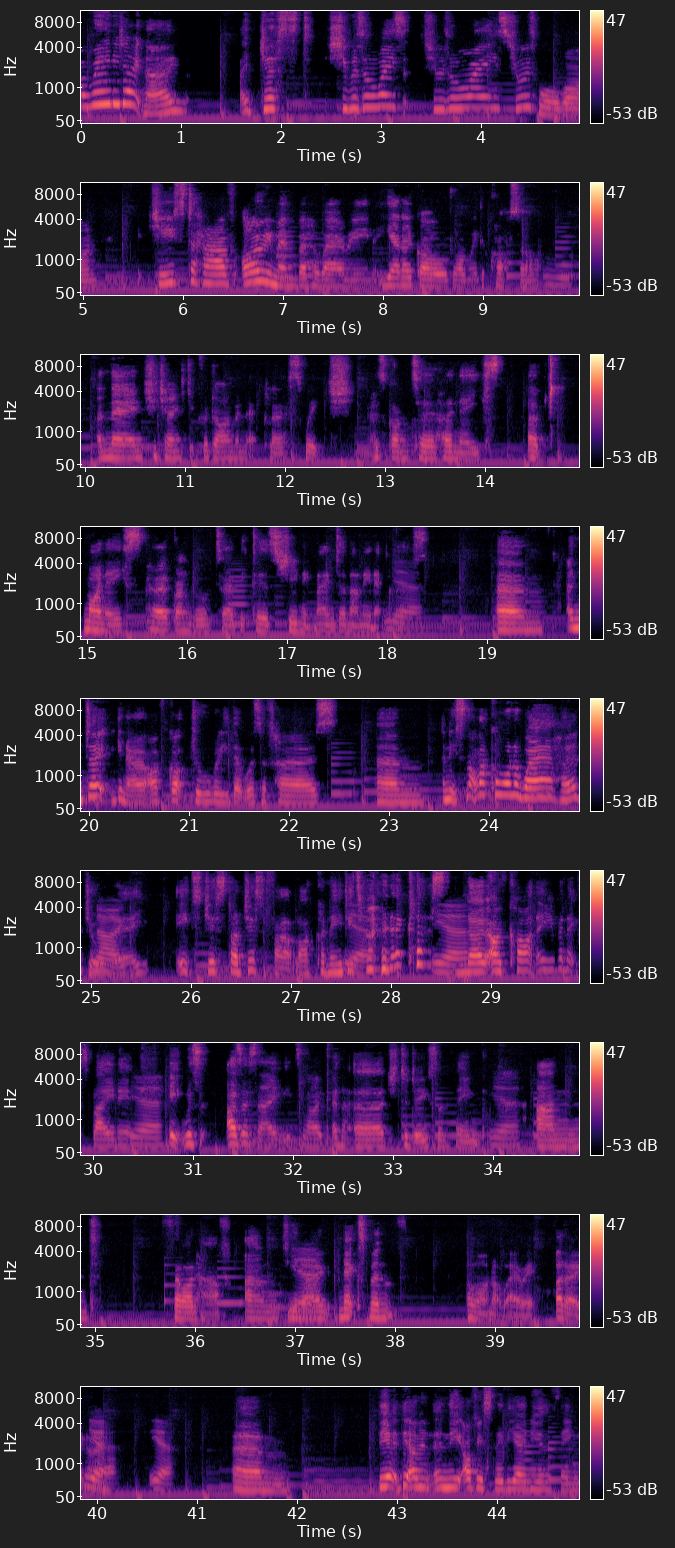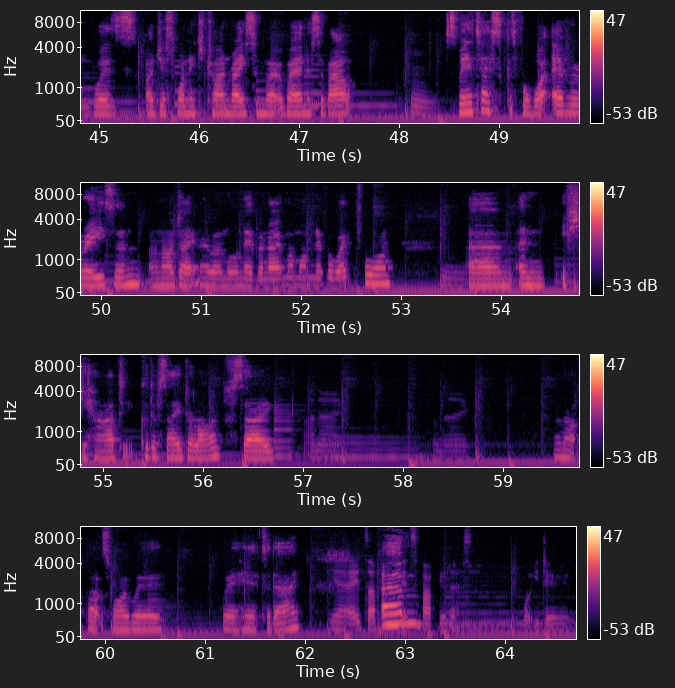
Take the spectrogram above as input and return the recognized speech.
I really don't know. I just she was always she was always she always wore one. She used to have I remember her wearing a yellow gold one with a cross on, and then she changed it for a diamond necklace, which has gone to her niece, uh, my niece, her granddaughter, because she nicknamed her nanny necklace. Um, and don't you know I've got jewellery that was of hers, um, and it's not like I want to wear her jewellery. It's just I just felt like I needed Yeah. to wear a necklace. Yeah. No, I can't even explain it. Yeah, It was, as I say, it's like an urge to do something, yeah, and so I'd have. And you Yeah. know, next month I might not wear it. I don't know. yeah, yeah, Um, the, the and the obviously the only other thing was I just wanted to try and raise some awareness about mm, smear tests because for whatever reason, and I don't know, and we'll never know. My mum never went for one. Um, and if she had, it could have saved her life. So, I know, I know. and that, that's why we're we're here today. Yeah, it's think it's Um, fabulous what you're doing.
